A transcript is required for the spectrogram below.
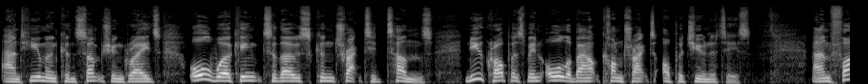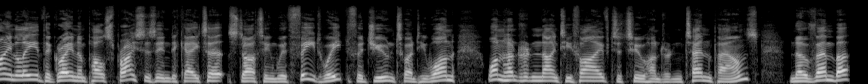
and human consumption grades, all working to those contracted tons. New crop has been all about contract opportunities. And finally, the grain and pulse prices indicator, starting with feed wheat for June 21, 195 to 210 pounds, November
